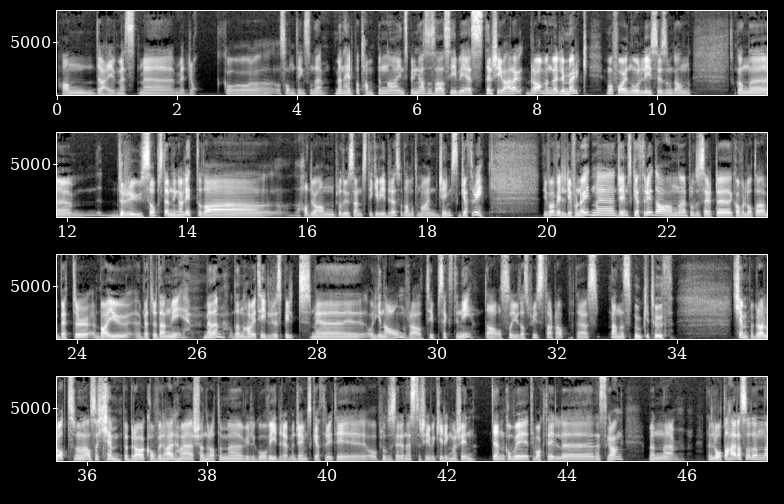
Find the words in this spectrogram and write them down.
han dreiv mest med, med rock og, og, sånne ting som det. Men helt på tampen av innspillinga sa CBS den skiva her er bra, men veldig mørk. Vi må få inn noe lysere som kan som kan uh, druse opp stemninga litt. Og da hadde jo han produseren stikket videre, så da måtte de ha en James Guthrie. De var veldig fornøyd med James Guthrie da han eh, produserte coverlåta 'Better By You, Better Than Me' med dem. Og den har vi tidligere spilt med originalen fra typ 69, da også Judas Priest starta opp. Det er bandet Spooky Tooth. Kjempebra låt, men altså kjempebra cover her. Og jeg skjønner at de eh, ville gå videre med James Guthrie til å produsere neste skive, 'Killing Machine'. Den kommer vi tilbake til neste gang. Men den låta her, altså, den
